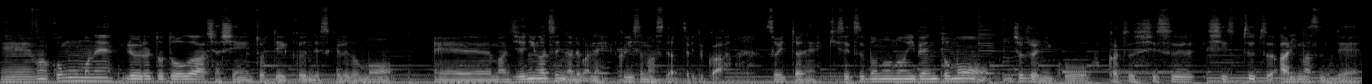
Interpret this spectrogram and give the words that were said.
えーまあ、今後もねいろいろと動画写真撮っていくんですけれどもえー、まあ、12月になればねクリスマスだったりとかそういったね季節物のイベントも徐々にこう復活しつつありますんで、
